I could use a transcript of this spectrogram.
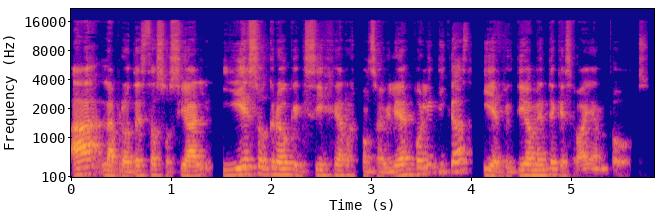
a la protesta social y eso creo que exige responsabilidades políticas y efectivamente que se vayan todos.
